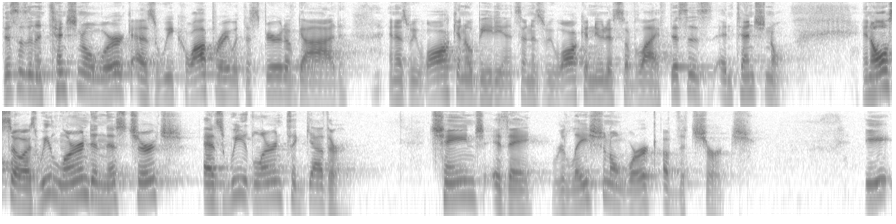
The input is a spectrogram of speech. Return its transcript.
This is an intentional work as we cooperate with the Spirit of God and as we walk in obedience and as we walk in newness of life. This is intentional. And also, as we learned in this church, as we learn together, change is a relational work of the church. It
